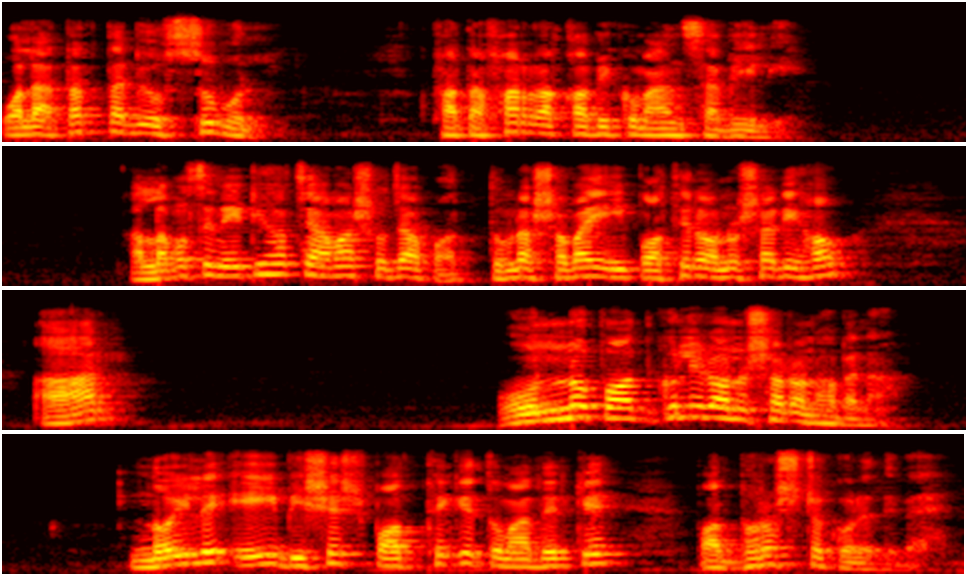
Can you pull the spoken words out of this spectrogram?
ওয়ালা তাত্তাবিউ সুবুল ফাতাফাররাকা বিকুম আন সাবিলি। আল্লাহ বলছেন, এটি হচ্ছে আমার সোজা পথ। তোমরা সবাই এই পথের অনুসারী হও, আর অন্য পথগুলির অনুসরণ হবে না। নইলে এই বিশেষ পথ থেকে তোমাদেরকে পথভ্রষ্ট করে দিবে।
